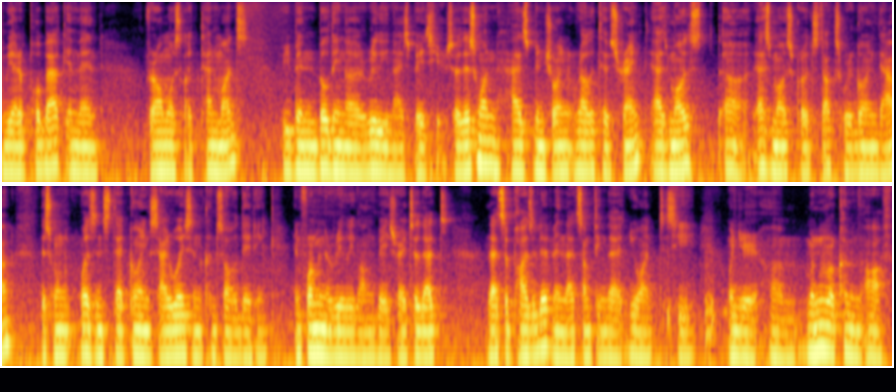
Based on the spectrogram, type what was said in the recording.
we had a pullback, and then for almost like 10 months, we've been building a really nice base here. So this one has been showing relative strength as most uh, as most growth stocks were going down. This one was instead going sideways and consolidating and forming a really long base, right? So that's that's a positive and that's something that you want to see when you're um, when we're coming off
